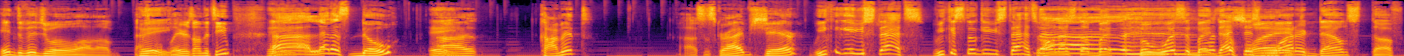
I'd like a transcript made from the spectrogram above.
individual uh, basketball Hey. players on the team, Hey. uh, let us know. Hey. Uh, comment, uh, subscribe, share. We could give you stats. We could still give you stats, all that stuff. But but what's but What's that's just point? watered down stuff.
